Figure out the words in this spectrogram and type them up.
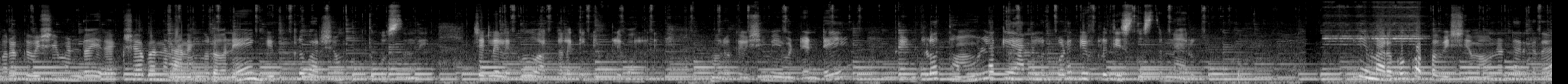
మరొక విషయం అంటే ఈ రక్షాబంధన అనంగంలోనే గిఫ్ట్లు వర్షం గుర్తుకొస్తుంది చెల్లెలకు అక్కలకి గిఫ్ట్లు ఇవ్వాలని మరొక విషయం ఏమిటంటే ఇంట్లో తమ్ముళ్ళకి అన్నలకు కూడా గిఫ్ట్లు తీసుకొస్తున్నారు. ఇది మరొక గొప్ప విషయం అవునంటారు కదా?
